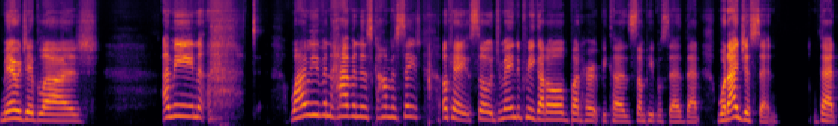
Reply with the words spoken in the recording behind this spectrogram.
Mary J. Blige. I mean, why are we even having this conversation? Okay, so Jermaine Dupri got all but hurt because some people said that what I just said, that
